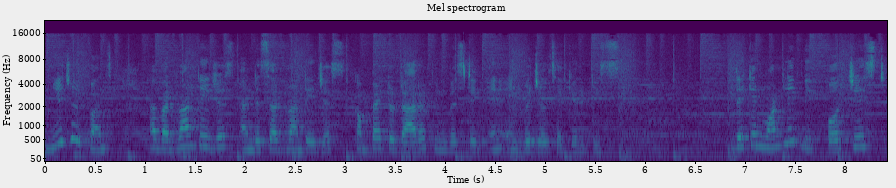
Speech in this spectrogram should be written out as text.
Mutual funds have advantages and disadvantages compared to direct investing in individual securities. They can only be purchased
